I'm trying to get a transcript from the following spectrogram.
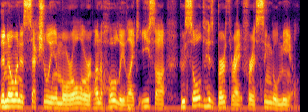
that no one is sexually immoral or unholy like Esau, who sold his birthright for a single meal.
